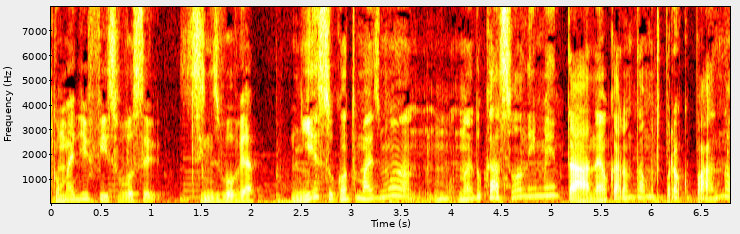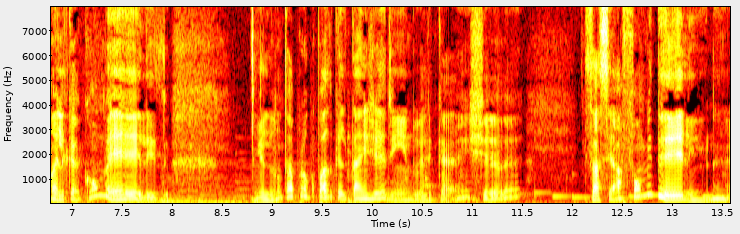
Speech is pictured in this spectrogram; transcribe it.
Como é difícil você se desenvolver nisso, quanto mais uma, uma educação alimentar, né? O cara não tá muito preocupado, não, ele quer comer, ele, ele não tá preocupado que ele tá ingerindo, ele quer encher, saciar a fome dele, né?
